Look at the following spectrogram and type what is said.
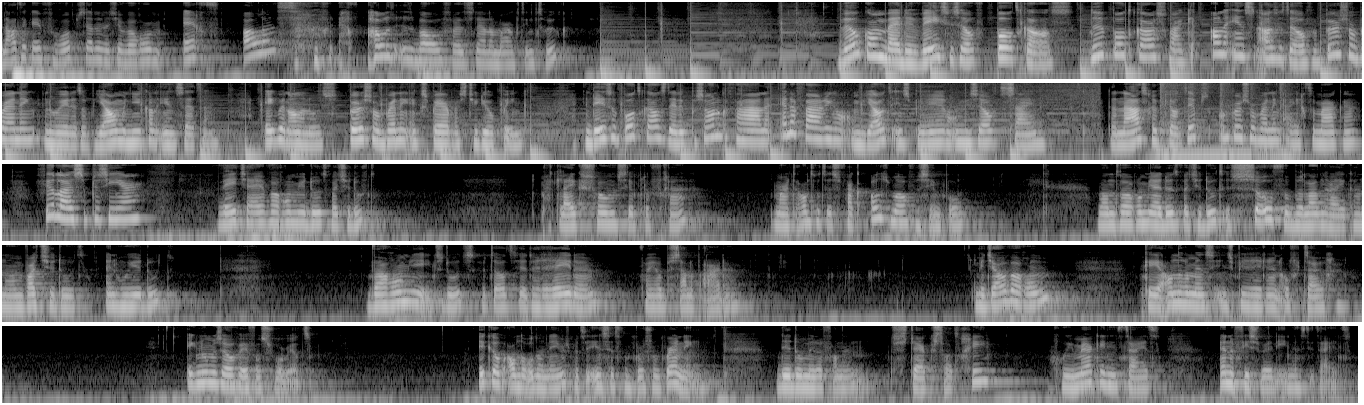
Laat ik even vooropstellen dat je waarom echt alles, echt alles is behalve een snelle marketingtruc. Welkom bij de Wees Jezelf podcast. De podcast waar ik je alle ins en outs vertel over personal branding en hoe je dit op jouw manier kan inzetten. Ik ben Anneloes, personal branding expert bij Studio Pink. In deze podcast deel ik persoonlijke verhalen en ervaringen om jou te inspireren om jezelf te zijn. Daarnaast geef ik jou tips om personal branding eigen te maken. Veel luisterplezier! Weet jij waarom je doet wat je doet? Het lijkt zo'n simpele vraag, maar het antwoord is vaak allesbehalve simpel. Want waarom jij doet wat je doet is zoveel belangrijker dan wat je doet en hoe je het doet. Waarom je iets doet, vertelt je de reden van jouw bestaan op aarde. Met jouw waarom kun je andere mensen inspireren en overtuigen. Ik noem mezelf even als voorbeeld. Ik help andere ondernemers met de inzet van personal branding. Dit door middel van een sterke strategie, een goede merkidentiteit en een visuele identiteit.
